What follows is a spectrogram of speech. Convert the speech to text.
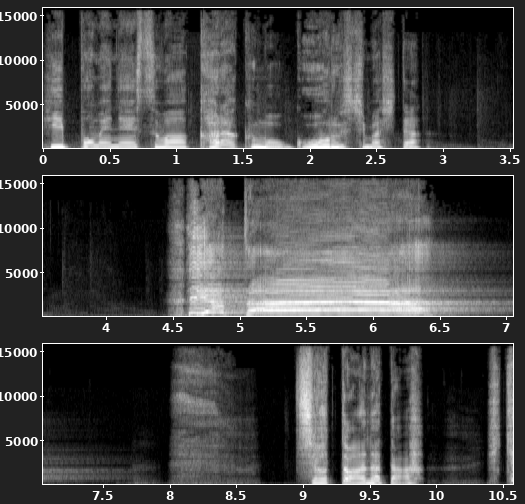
ヒッポメネースは辛くもゴールしました。やったちょっとあなた卑怯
